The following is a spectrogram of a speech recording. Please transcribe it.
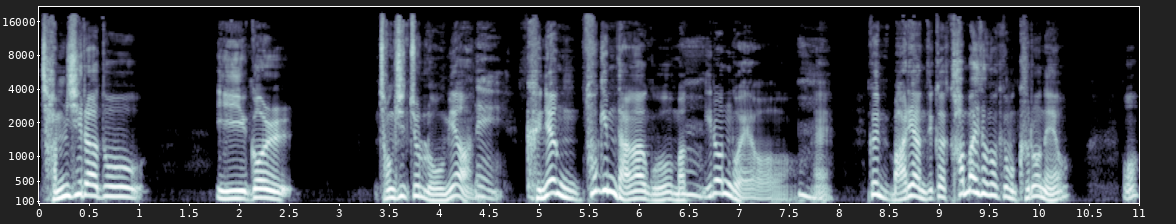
잠시라도 이걸 정신줄 놓으면 네. 그냥 속임 당하고 막 음. 이런 거예요. 음. 예? 그 말이 안 되니까 가만히 생각해보면 그러네요. 어?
